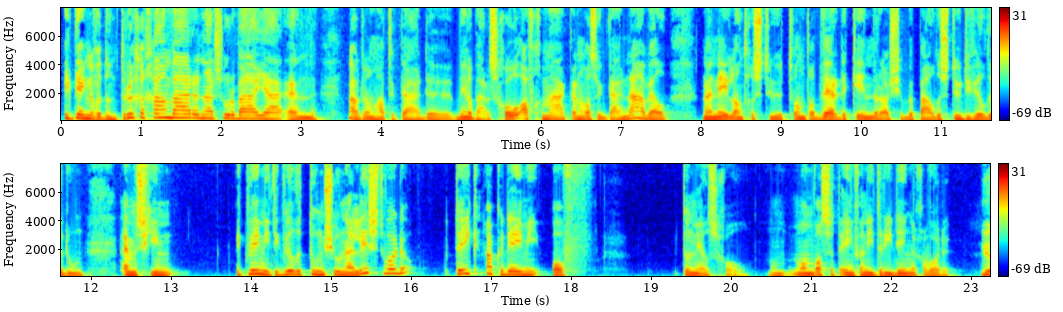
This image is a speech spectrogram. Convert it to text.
Ik denk dat we dan teruggegaan waren naar Surabaya. En nou, dan had ik daar de middelbare school afgemaakt. En dan was ik daarna wel naar Nederland gestuurd. Want dat werden kinderen als je een bepaalde studie wilde doen. En misschien, ik weet niet, ik wilde toen journalist worden tekenacademie of toneelschool. Dan, was het een van die drie dingen geworden. Ja.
